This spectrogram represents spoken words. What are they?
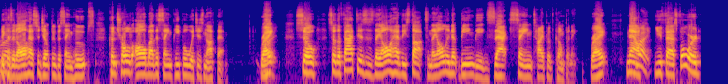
because Right. it all has to jump through the same hoops, controlled all by the same people, which is not them right? Right. So so the fact is is they all have these thoughts and they all end up being the exact same type of company, right? Now, Right. you fast forward,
